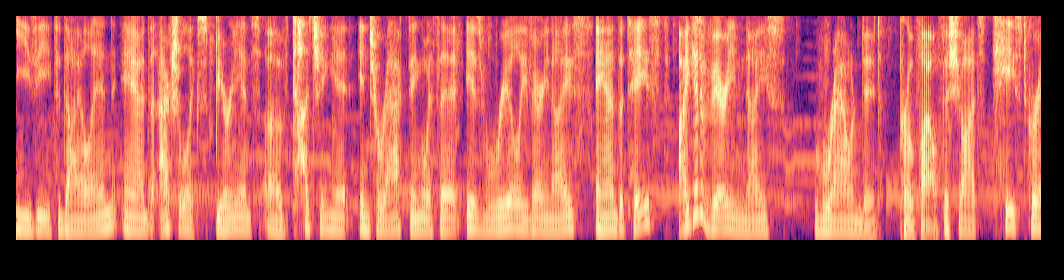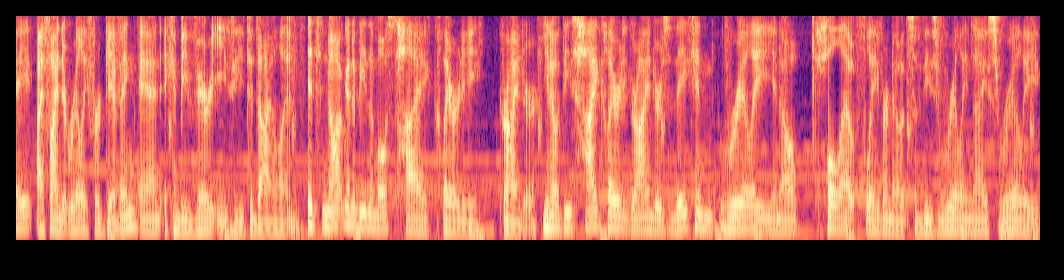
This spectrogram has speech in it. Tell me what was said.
easy to dial in, and the actual experience of touching it, interacting with it is really very nice. And the taste, I get a very nice, rounded profile. The shots taste great. I find it really forgiving and it can be very easy to dial in. It's not going to be the most high clarity grinder. You know, these high clarity grinders, they can really, you know, pull out flavor notes of these really nice, really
